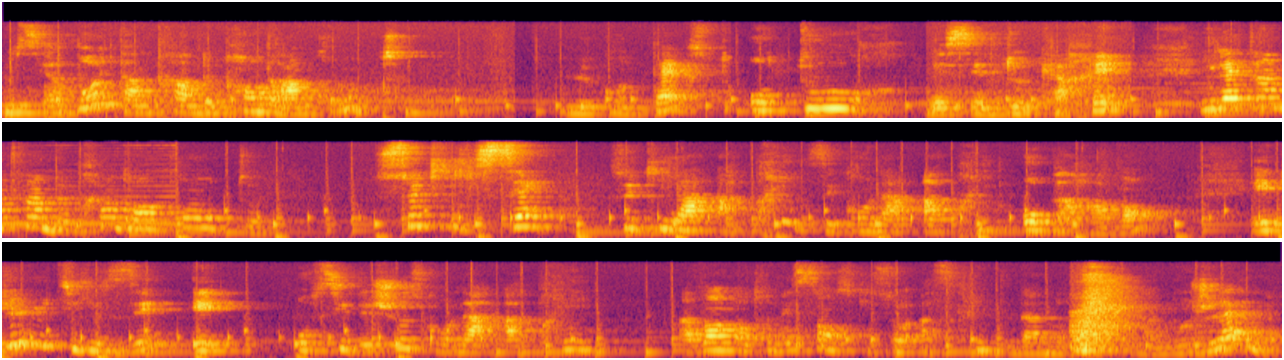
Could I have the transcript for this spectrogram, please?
Le cerveau est en train de prendre en compte le contexte autour de ces deux carrés. Il est en train de prendre en compte ce qu'il sait, ce qu'il a appris, ce qu'on a appris auparavant, et de l'utiliser, et aussi des choses qu'on a appris avant notre naissance, qui sont inscrites dans dans nos gènes,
